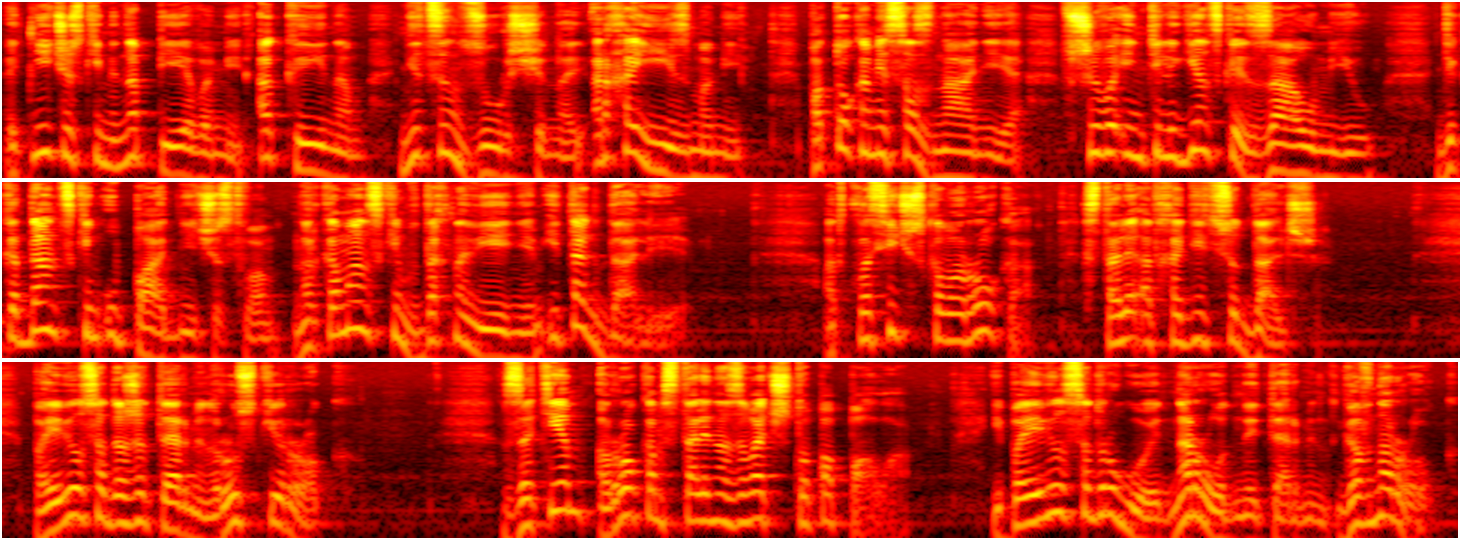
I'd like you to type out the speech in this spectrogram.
этническими напевами, акином, нецензурщиной, архаизмами, потоками сознания, вшивоинтеллигентской заумью, декадантским упадничеством, наркоманским вдохновением и так далее. От классического рока стали отходить все дальше. Появился даже термин «русский рок». Затем роком стали называть что попало. И появился другой, народный термин – говнорок.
